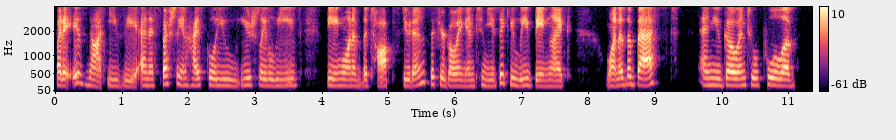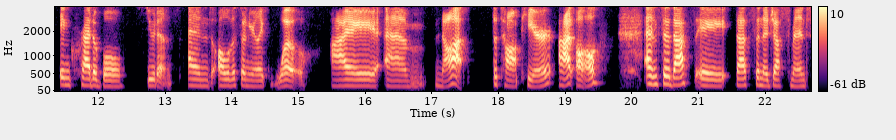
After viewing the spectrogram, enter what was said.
but it is not easy. And especially in high school, you usually leave being one of the top students. If you're going into music you leave being like one of the best and you go into a pool of incredible students. And all of a sudden you're like whoa i am not the top here at all and so that's a that's an adjustment.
